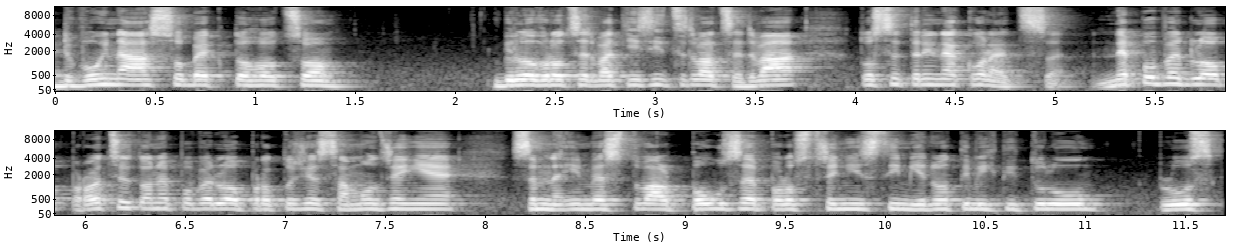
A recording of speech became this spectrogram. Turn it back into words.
dvojnásobek toho, co bylo v roce 2022. To se tedy nakonec nepovedlo. Proč se to nepovedlo? Protože samozřejmě jsem neinvestoval pouze prostřednictvím jednotlivých titulů plus,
